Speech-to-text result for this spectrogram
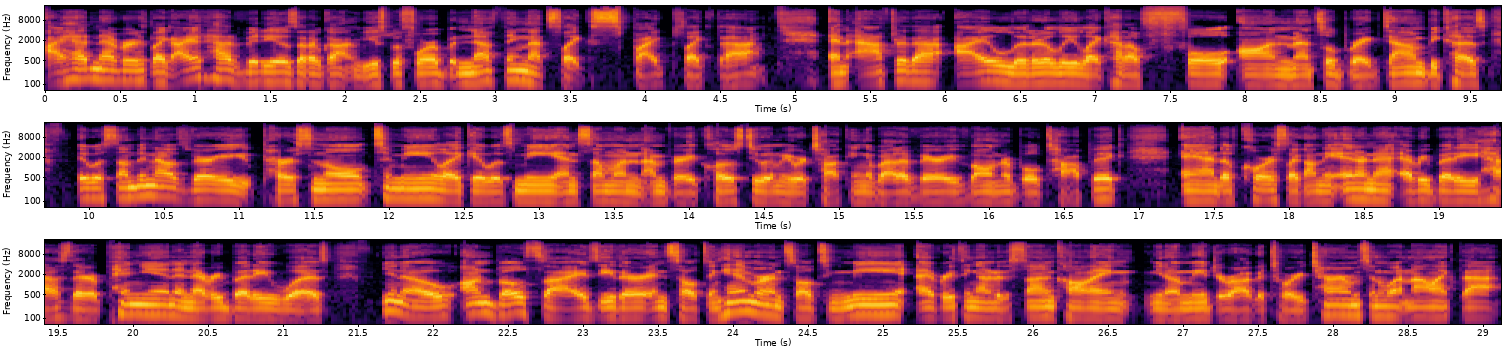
I had never like I had had videos that I've gotten views before, but nothing that's like spiked like that. And after that, I literally like had a full on mental breakdown because it was something that was very personal to me. Like it was me and someone I'm very close to, and we were talking about a very vulnerable topic. And of course, like on the internet, everybody has their opinion, and everybody was, you know, on both sides, either insulting him or insulting me, everything under the sun, calling, you know, me derogatory terms and whatnot like that.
